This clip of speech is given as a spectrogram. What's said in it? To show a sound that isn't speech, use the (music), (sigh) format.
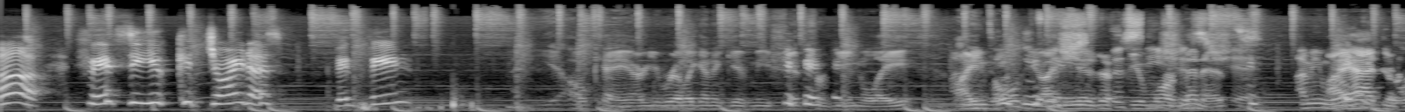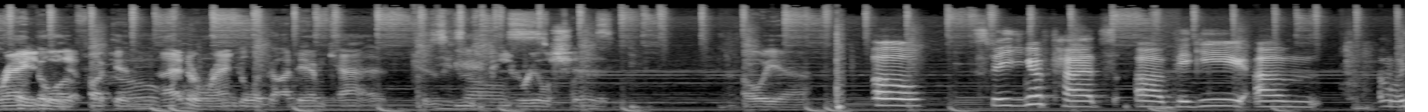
Oh, fancy you could join us, Bigby. Yeah, okay. Are you really gonna give me shit for being (laughs) late? I I mean, told you I needed a few more minutes. shit. I mean, I had to wrangle a fucking. Oh, I had to wrangle a goddamn cat because He's (laughs) he real shit. Oh yeah. Oh, speaking of pets, uh, Biggie, um,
